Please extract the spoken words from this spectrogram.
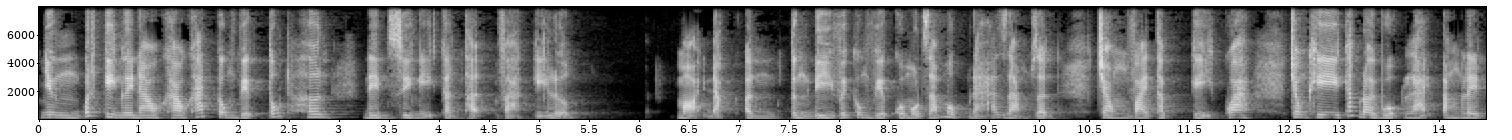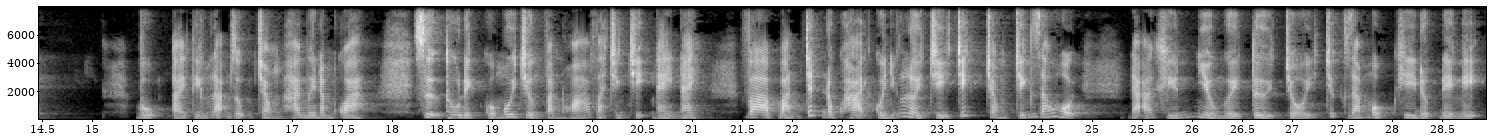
Nhưng bất kỳ người nào khao khát công việc tốt hơn nên suy nghĩ cẩn thận và kỹ lưỡng. Mọi đặc ân từng đi với công việc của một giám mục đã giảm dần trong vài thập kỷ qua, trong khi các đòi buộc lại tăng lên. Vụ tai tiếng lạm dụng trong 20 năm qua, sự thù địch của môi trường văn hóa và chính trị ngày nay và bản chất độc hại của những lời chỉ trích trong chính giáo hội đã khiến nhiều người từ chối chức giám mục khi được đề nghị.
